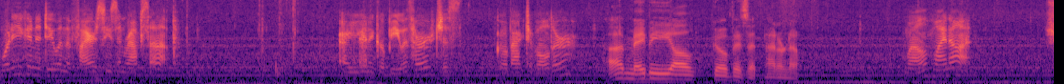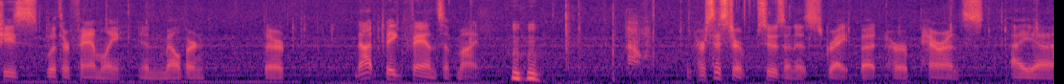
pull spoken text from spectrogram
What are you gonna do when the fire season wraps up? Are you gonna go be with her? Just go back to Boulder? Uh, maybe I'll go visit. I don't know. Well, why not? She's with her family in Melbourne. They're not big fans of mine. Oh, Her sister, Susan, is great, but her parents, I, uh,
